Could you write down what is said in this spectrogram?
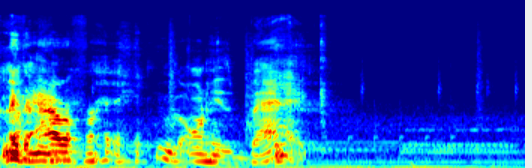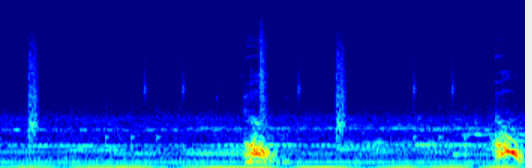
nigga out of frame. he was on his back. Ooh. Ooh.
